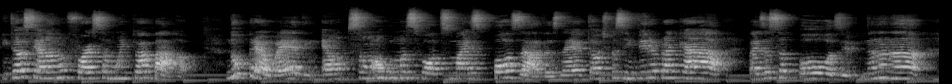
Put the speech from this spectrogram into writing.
Então assim, ela não força muito a barra. No pré-wedding é um, são algumas fotos mais posadas, né? Então, tipo assim, vira pra cá, faz essa pose, nananã.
